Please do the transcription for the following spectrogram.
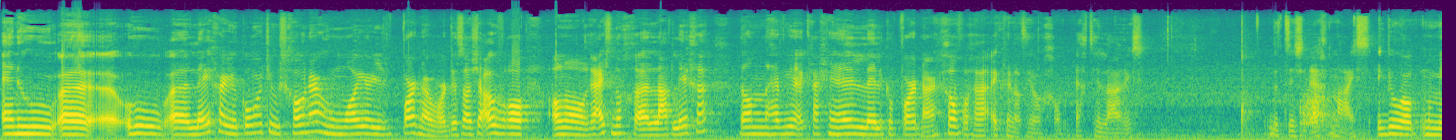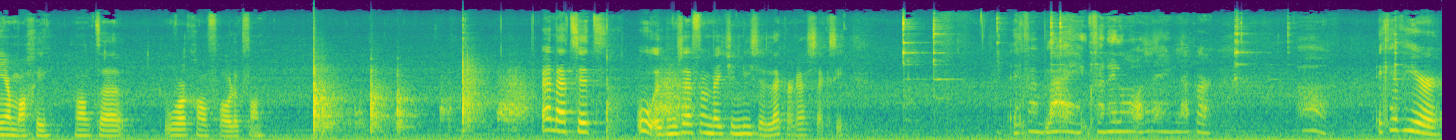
En hoe, eh, hoe eh, leger je kommertje, hoe schoner, hoe mooier je partner wordt. Dus als je overal allemaal rijst nog eh, laat liggen, dan heb je, krijg je een hele lelijke partner. Grappig hè? Ik vind dat heel. Echt hilarisch. Dat is echt nice. Ik doe nog meer magie, want daar word ik gewoon vrolijk van. En that's it. Oeh, ik moest even een beetje niezen. Lekker hè, sexy. Ik ben blij. Ik ben helemaal alleen. Lekker. Oh. Ik heb hier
